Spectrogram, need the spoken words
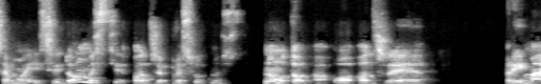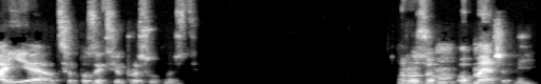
Самої свідомості, отже, присутності. Ну, то, отже, приймає цю позицію присутності. Розум обмежений.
